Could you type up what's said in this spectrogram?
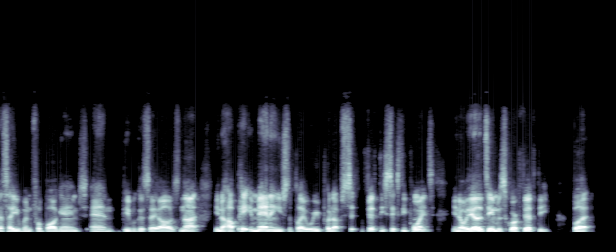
that's how you win football games. And people could say, oh, it's not, you know, how Peyton Manning used to play where he put up si- 50, 60 points, you know, the other team would score 50. But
